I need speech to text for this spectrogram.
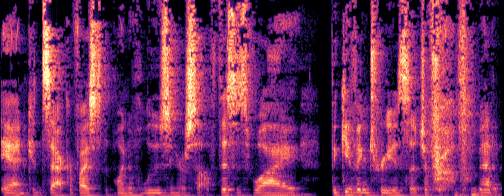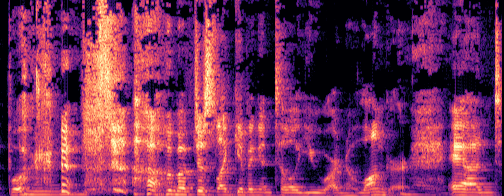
and can sacrifice to the point of losing herself. This is why The Giving Tree is such a problematic book mm. um, of just like giving until you are no longer. Mm. And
